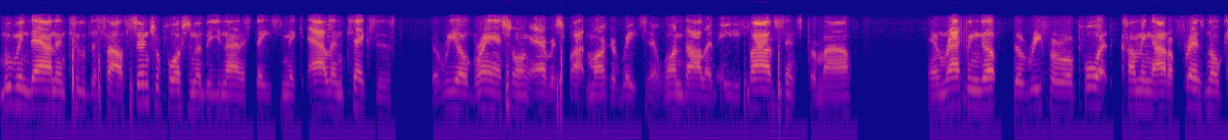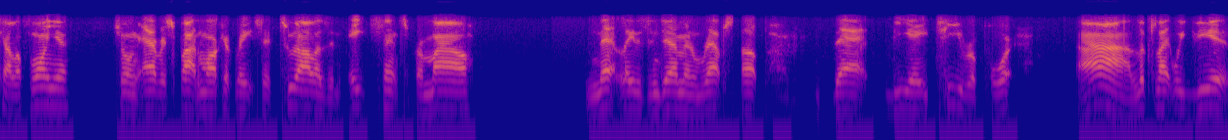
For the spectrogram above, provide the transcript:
Moving down into the south central portion of the United States, McAllen, Texas, the Rio Grande showing average spot market rates at $1.85 per mile. And wrapping up the reefer report coming out of Fresno, California, showing average spot market rates at $2.08 per mile. And that, ladies and gentlemen, wraps up that DAT report. Ah, looks like we did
